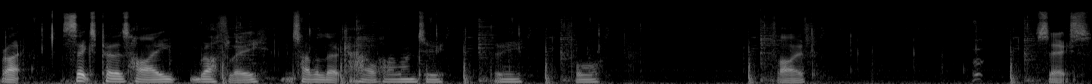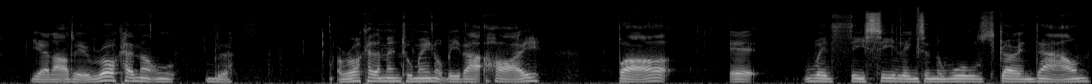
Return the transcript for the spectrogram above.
Right. Six pillars high, roughly. Let's have a look at how high. One, two, three, four, five, six. Yeah, that'll do. Rock elemental. Bleh. A rock elemental may not be that high, but it with the ceilings and the walls going down,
